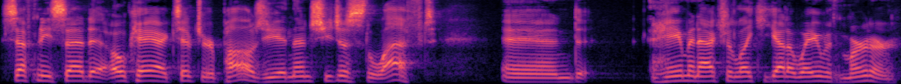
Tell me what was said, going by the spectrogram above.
Stephanie said, "Okay, I accept your apology," and then she just left, and Heyman acted like he got away with murder.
